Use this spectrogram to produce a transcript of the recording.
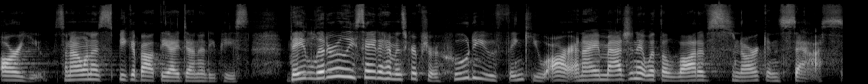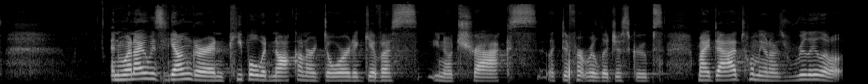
are you? So, now I want to speak about the identity piece. They literally say to him in Scripture, Who do you think you are? And I imagine it with a lot of snark and sass. And when I was younger and people would knock on our door to give us, you know, tracts, like different religious groups, my dad told me when I was really little,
